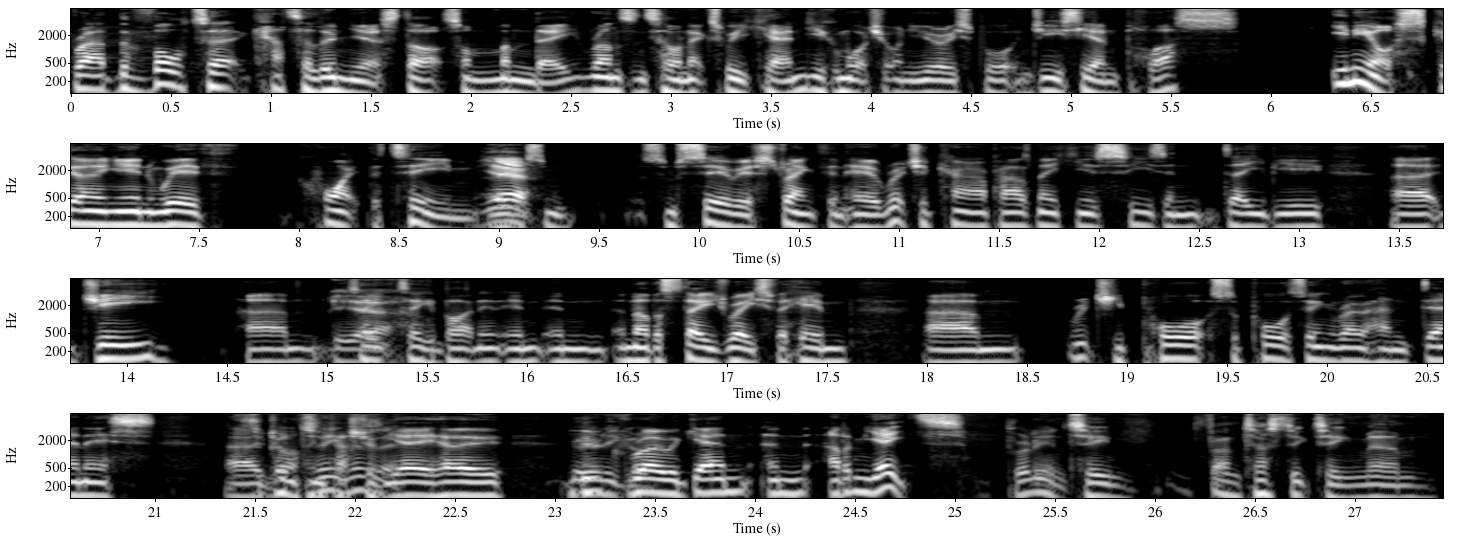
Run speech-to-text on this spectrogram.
Brad, the Volta Catalunya starts on Monday, runs until next weekend. You can watch it on Eurosport and GCN Plus. Ineos going in with quite the team. Yeah. some some serious strength in here. Richard Carapaz making his season debut. Uh, G um, Yeah. take, taking part in, in, in another stage race for him. Um, Richie Porte supporting Rohan Dennis, uh, It's a good Jonathan team? Castroviejo, Really Luke good. Rowe again, and Adam Yates. Brilliant team. Fantastic team. Um,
